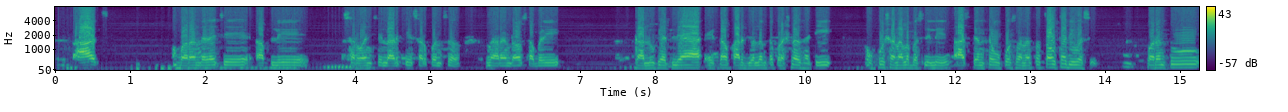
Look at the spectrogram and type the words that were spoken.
आज बरांदळ्याचे आपले सर्वांचे लाडके सरपंच नारायणराव साबळे तालुक्यातल्या एका फार ज्वलंत प्रश्नासाठी उपोषणाला बसलेले. आज त्यांच्या उपोषणाचा चौथा दिवस आहे. परंतु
